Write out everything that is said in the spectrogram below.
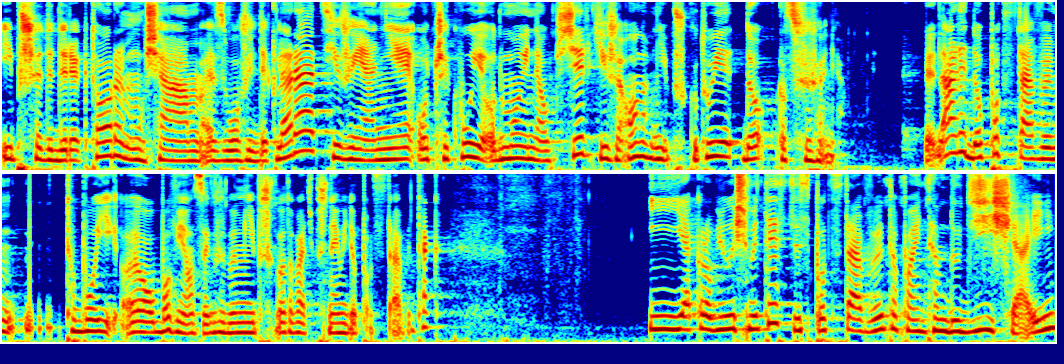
i przed dyrektorem musiałam złożyć deklarację, że ja nie oczekuję od mojej nauczycielki, że ona mnie przygotuje do rozszerzenia. No ale do podstawy to był jej obowiązek, żeby mnie przygotować przynajmniej do podstawy, tak? I jak robiłyśmy testy z podstawy, to pamiętam do dzisiaj,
